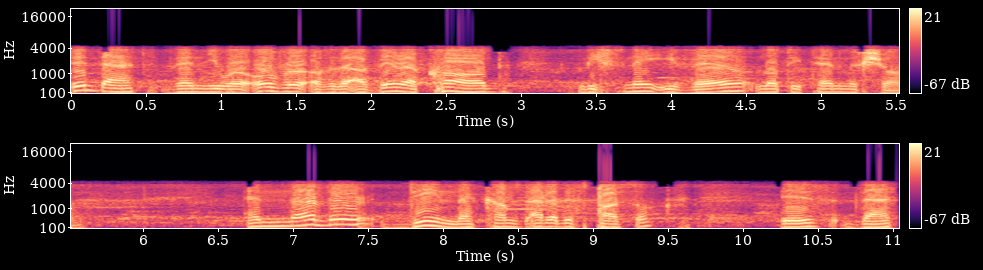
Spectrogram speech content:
did that, then you were over of the Avera called Lifnei Iver Lotiten Michshol. Another din that comes out of this pasuk is that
